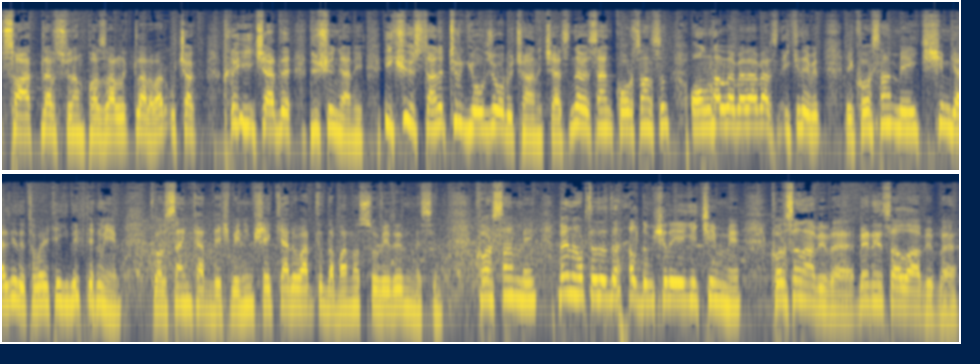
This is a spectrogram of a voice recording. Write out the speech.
saatler süren pazarlıklar var. Uçak içeride düşün yani 200 tane Türk yolcu var uçağın içerisinde ve sen korsansın onlarla berabersin. İkide bir. E korsan bey kişim geldi de tuvalete gidebilir miyim? Korsan kardeş benim şeker vardı da bana su verir misin? Korsan bey ben ortada daraldım şuraya geçeyim mi? Korsan abi be beni sal abi be.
